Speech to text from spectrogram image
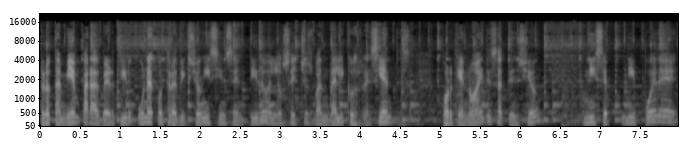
pero también para advertir una contradicción y sinsentido en los hechos vandálicos recientes, porque no hay desatención ni, se, ni puede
